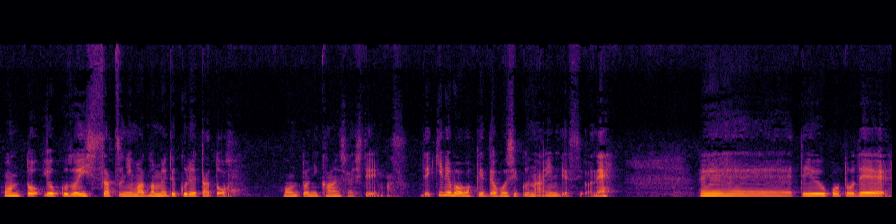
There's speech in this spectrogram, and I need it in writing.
ほんとよくぞ一冊にまとめてくれたと、本当に感謝しています。できれば分けてほしくないんですよね。えー、っていうことで、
